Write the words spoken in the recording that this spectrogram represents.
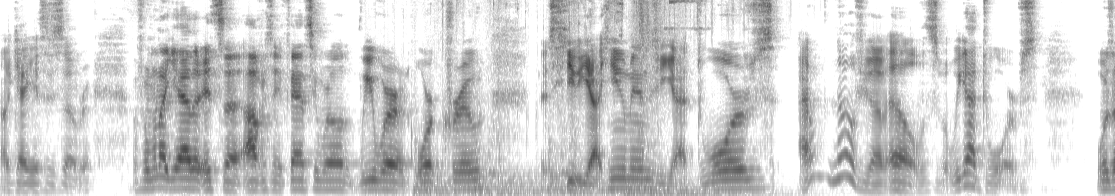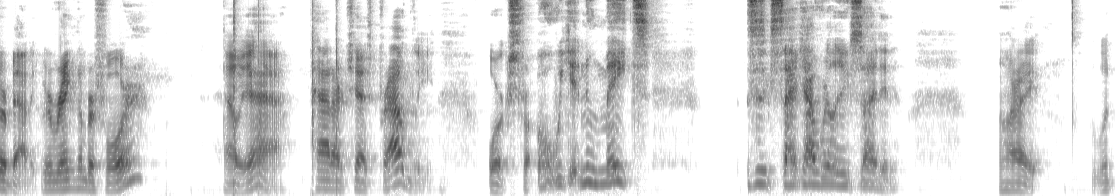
Okay, I guess it's over. But from what I gather, it's uh, obviously a fantasy world. We were an orc crew. There's you got humans, you got dwarves. I don't know if you have elves, but we got dwarves. What was our bounty? We are ranked number four? Hell yeah. Pat our chest proudly. Orc Oh, we get new mates! This is exciting. I'm really excited. All right. What?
